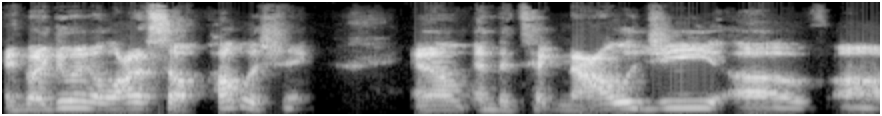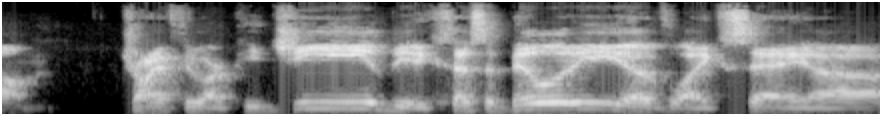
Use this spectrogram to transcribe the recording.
and by doing a lot of self publishing. And, and the technology of um, RPG, the accessibility of, like, say, uh,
